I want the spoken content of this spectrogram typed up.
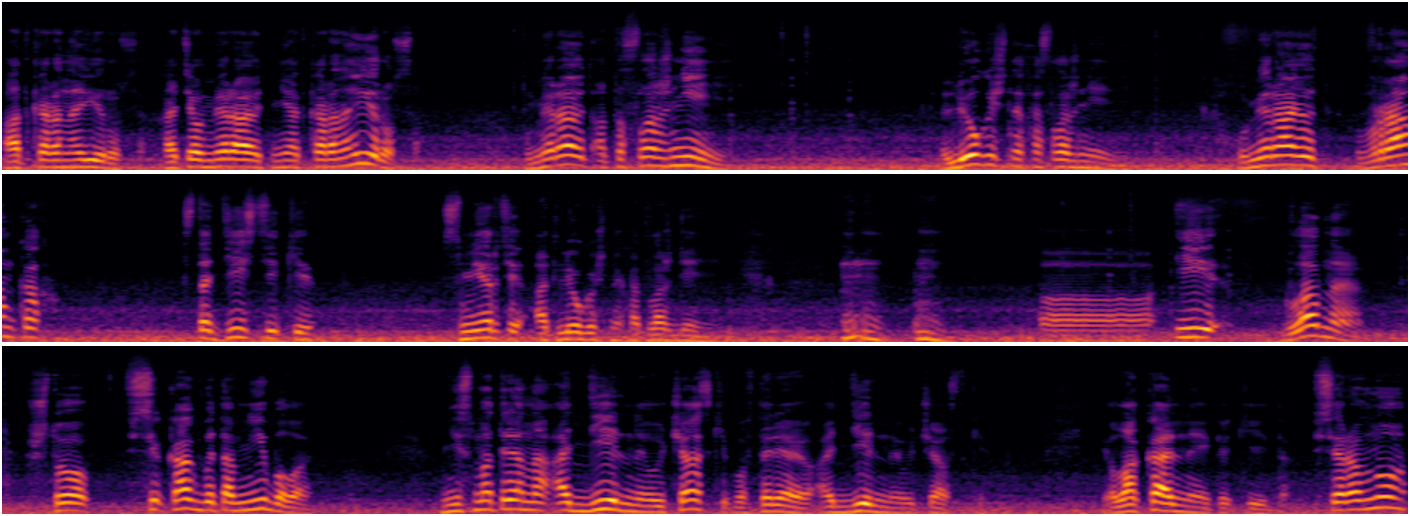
от коронавируса, хотя умирают не от коронавируса, умирают от осложнений, легочных осложнений, умирают в рамках статистики смерти от легочных осложнений. А, и главное, что все, как бы там ни было, несмотря на отдельные участки, повторяю, отдельные участки, локальные какие-то, все равно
